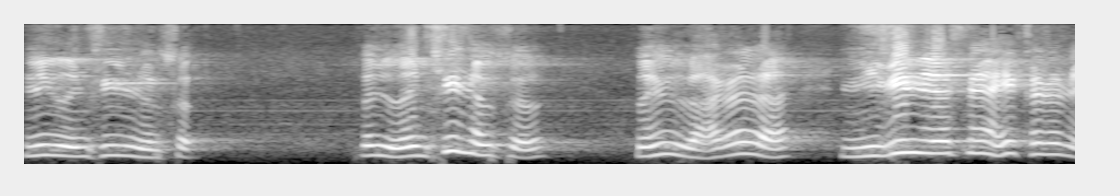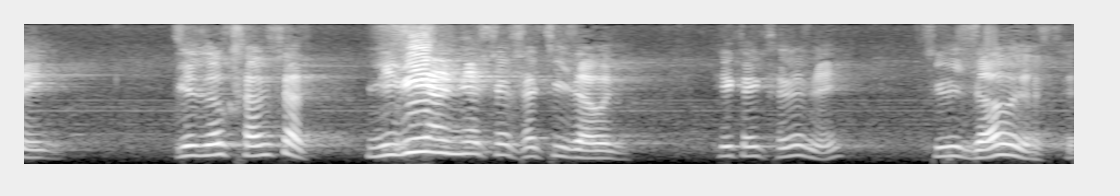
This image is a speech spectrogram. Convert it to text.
मी मंत्री नव्हतो. पण मंत्री नव्हतो म्हणून भागाला निधी मिळत नाही हे खरं नाही. जे लोक सांगतात निधी आणण्याच्यासाठी जावं. हे काही खरं नाही. तुम्ही जावं लागतं.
